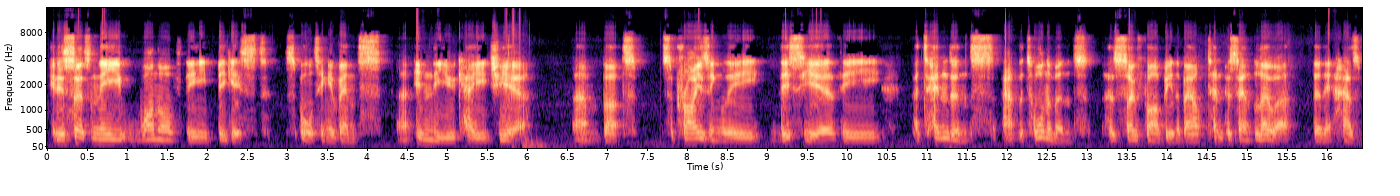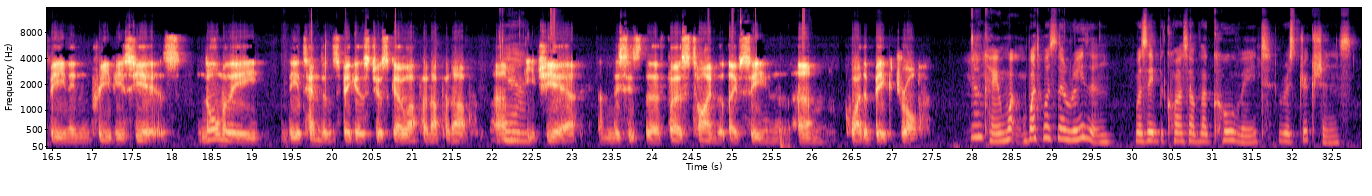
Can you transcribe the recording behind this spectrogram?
It is certainly one of the biggest sporting events uh, in the UK each year. Um, but surprisingly, this year, the attendance at the tournament has so far been about 10% lower than it has been in previous years. Normally, the attendance figures just go up and up and up um, yeah. each year. And this is the first time that they've seen um, quite a big drop. Okay, what, what was the reason? Was it because of the COVID restrictions?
